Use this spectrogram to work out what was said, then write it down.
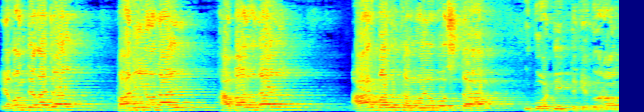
এখন দেখা যায় পানিও নাই, খাবারও নাই, আর বালুকাময় অবস্থা উপর দিক থেকে গরম।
